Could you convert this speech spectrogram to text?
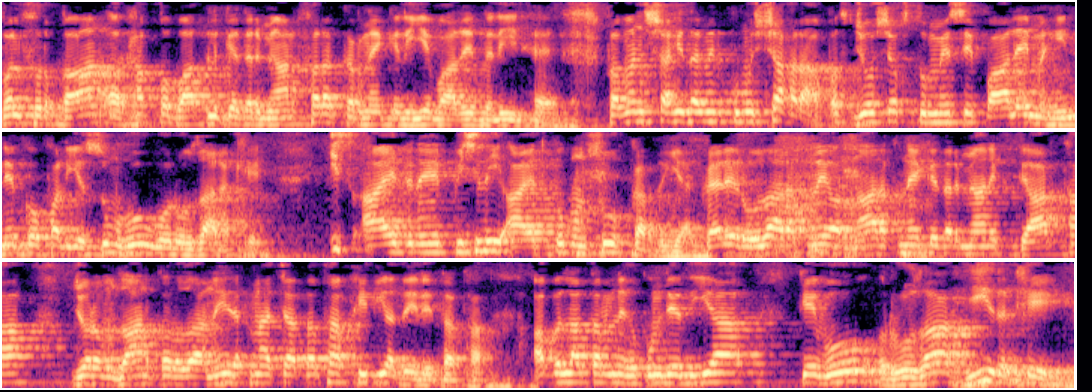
والفرقان اور حق و باطل کے درمیان فرق کرنے کے لیے واضح دلیل ہے۔ فمن شاہدہ منکم الشہرہ پس جو شخص تم میں سے پالے مہینے کو فلیسم ہو وہ روزہ رکھے۔ اس آیت نے پچھلی آیت کو منسوخ کر دیا۔ پہلے روزہ رکھنے اور نہ رکھنے کے درمیان اختیار تھا، جو رمضان کا روزہ نہیں رکھنا چاہتا تھا، فدیہ دے لیتا تھا۔ اب اللہ تعالیٰ نے حکم دے دیا کہ وہ روزہ ہی رکھے،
